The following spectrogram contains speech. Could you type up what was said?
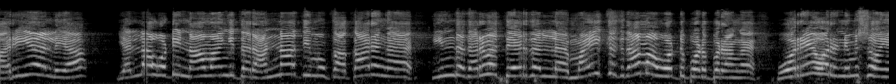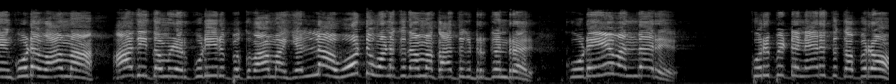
வரியா இல்லையா? எல்லா ஓட்டையும் நான் வாங்கி தரேன். அண்ணா திமுக காரங்க இந்த தடவை தேர்தல்ல மைக்குக்கு தாமா ஓட்டு போட போறாங்க. ஒரே ஒரு நிமிஷம் என் கூட வாமா ஆதி தமிழர் குடியிருப்புக்கு வாமா எல்லா ஓட்டு உனக்கு தாமா காத்துக்கிட்டு இருக்குன்றாரு. கூடயே வந்தாரு. குறிப்பிட்ட நேரத்துக்கு அப்புறம்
